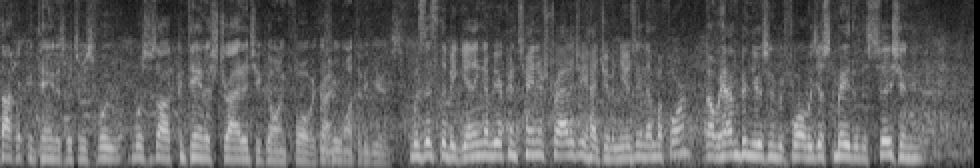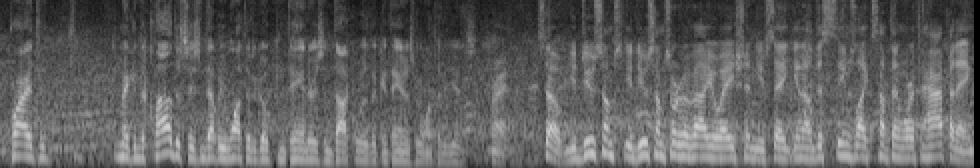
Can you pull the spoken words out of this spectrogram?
Docker containers, which was, which was our container strategy going forward, that Right. we wanted to use. Was this the beginning of your container strategy? Had you been using them before? No, we haven't been using them before. We just made the decision prior to making the cloud decision that we wanted to go containers and Docker were the containers we wanted to use. Right. So you do some you do some sort of evaluation. You say, you know, this seems like something worth happening.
